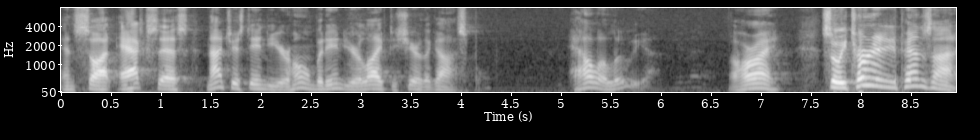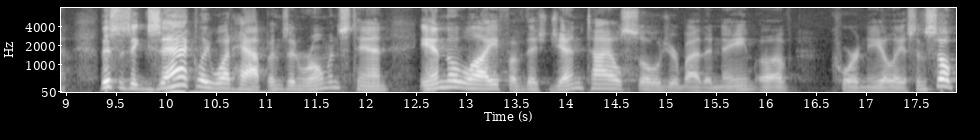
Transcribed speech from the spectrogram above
and sought access not just into your home, but into your life to share the gospel. Hallelujah. All right. So eternity depends on it. This is exactly what happens in Romans 10 in the life of this Gentile soldier by the name of Cornelius. And so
